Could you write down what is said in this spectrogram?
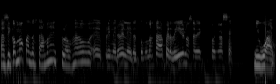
así como cuando estábamos en Clubhouse el eh, primero de enero, todo el mundo estaba perdido y no sabía qué coño hacer. Igual,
